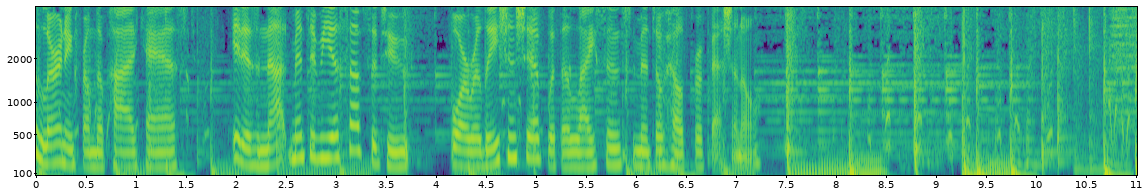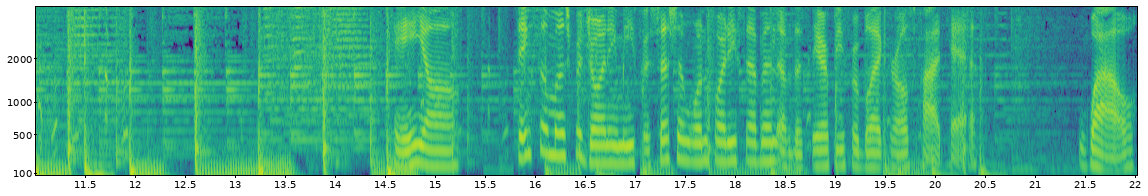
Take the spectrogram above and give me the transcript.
learning from the podcast, it is not meant to be a substitute for a relationship with a licensed mental health professional. Hey, y'all. Thanks so much for joining me for session 147 of the Therapy for Black Girls podcast. Wow,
